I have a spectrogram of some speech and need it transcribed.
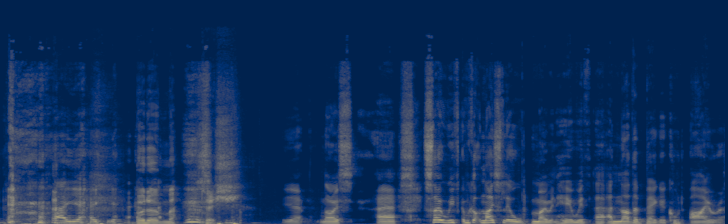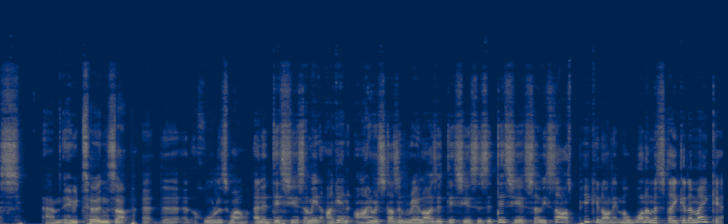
yeah, yeah. But um, tish. Yeah, nice. Uh, so we've we've got a nice little moment here with uh, another beggar called Irus, um, who turns up at the at the hall as well. And Odysseus. I mean, again, Irus doesn't realise Odysseus is Odysseus, so he starts picking on him. And what a mistake of a maker!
